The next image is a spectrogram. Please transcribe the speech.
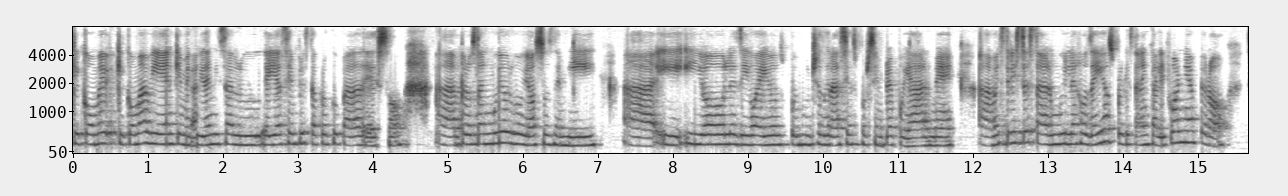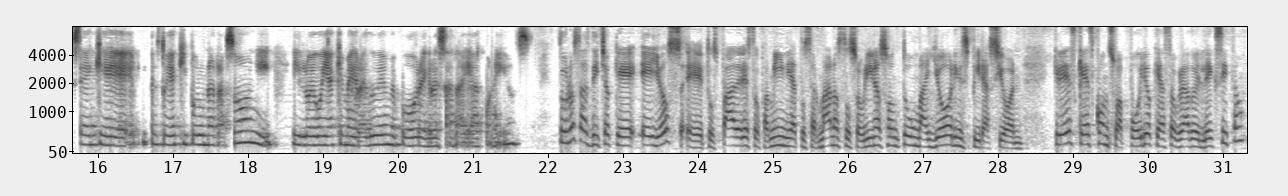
que come, que coma bien, que me cuide mi salud. Ella siempre está preocupada de eso, ah, pero están muy orgullosos de mí ah, y, yo les digo a ellos, pues muchas gracias por siempre apoyarme. me es triste estar muy lejos de ellos porque están en California, pero sé que estoy aquí por una razón y, y luego ya que me gradúe me puedo regresar allá con ellos. Tú nos has dicho que ellos, eh, tus padres, tu familia, tus hermanos, tus sobrinos, son tu mayor inspiración. ¿Crees que es con su apoyo que has logrado el éxito?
